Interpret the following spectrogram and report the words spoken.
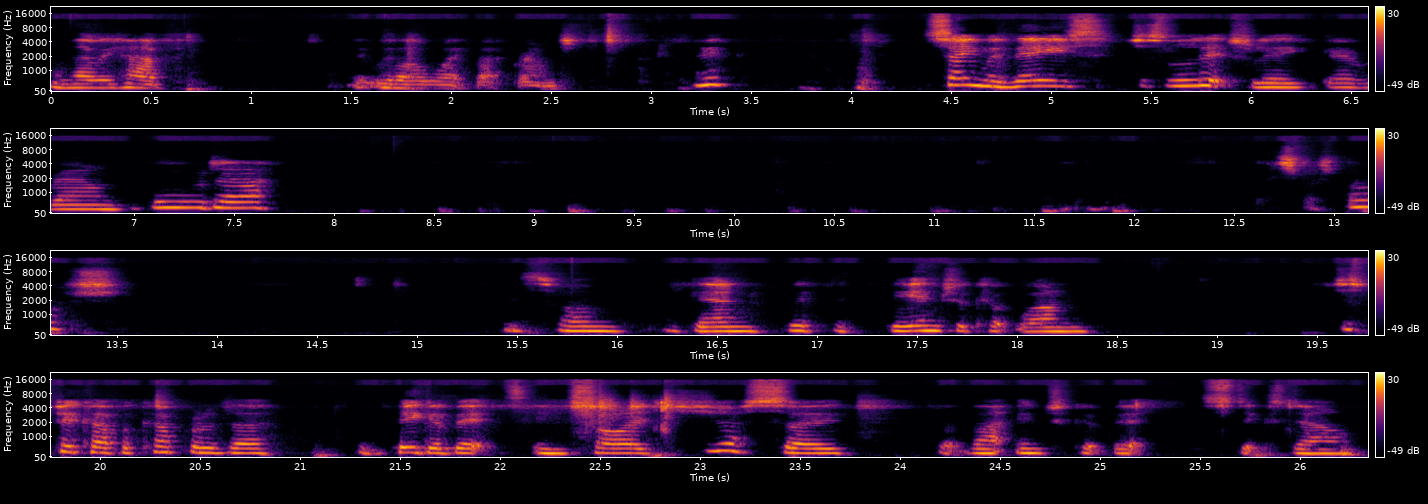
And there we have it with our white background. Okay. Same with these, just literally go around the border. Bosh, bosh, bosh. This one, again, with the, the intricate one, just pick up a couple of the, the bigger bits inside just so that that intricate bit sticks down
